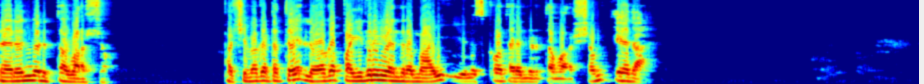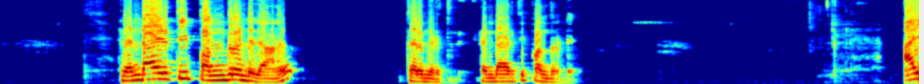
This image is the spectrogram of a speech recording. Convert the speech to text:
തെരഞ്ഞെടുത്ത വർഷം. പശ്ചിമഘട്ടത്തെ ലോക പൈതൃക കേന്ദ്രമായി യുനെസ്കോ തെരഞ്ഞെടുത്ത വർഷം ഏതാണ്? രണ്ടായിരത്തി പന്ത്രണ്ടിലാണ് തെരഞ്ഞെടുത്തത്. രണ്ടായിരത്തി പന്ത്രണ്ടിൽ ഐ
